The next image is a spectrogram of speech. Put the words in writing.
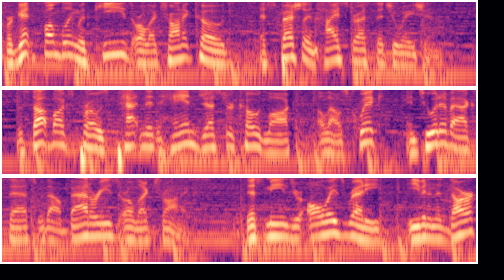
Forget fumbling with keys or electronic codes, especially in high stress situations. The Stopbox Pro's patented hand gesture code lock allows quick, intuitive access without batteries or electronics. This means you're always ready, even in the dark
